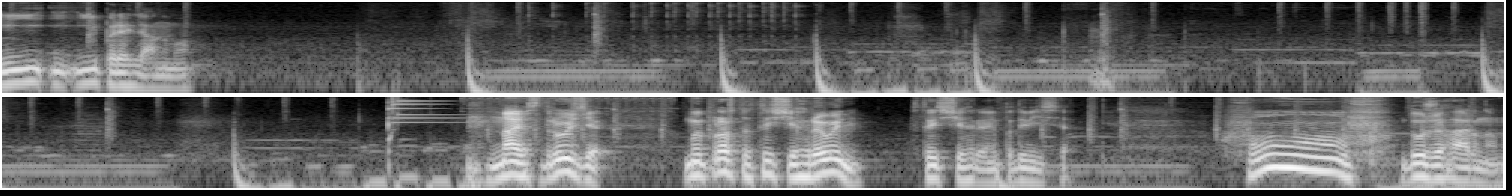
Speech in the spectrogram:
І, і, і переглянемо. Найс, друзі. Ми просто з 1000 гривень. З 1000 гривень, подивіться. Фуф, дуже гарно.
